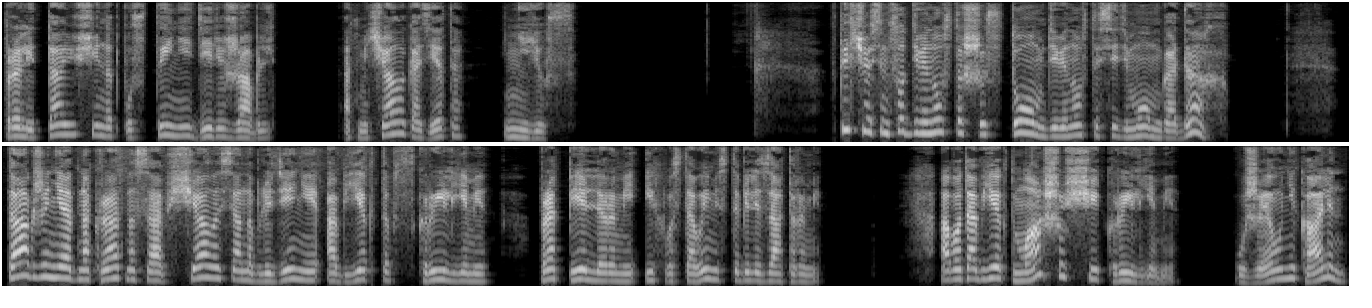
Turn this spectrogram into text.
пролетающий над пустыней дирижабль, отмечала газета «Ньюс». В 1896-97 годах также неоднократно сообщалось о наблюдении объектов с крыльями, пропеллерами и хвостовыми стабилизаторами. А вот объект, машущий крыльями, уже уникален.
